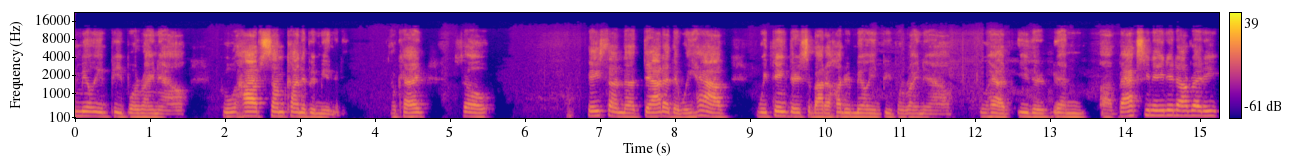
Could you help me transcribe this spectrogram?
million people right now who have some kind of immunity. Okay. So, based on the data that we have, we think there's about 100 million people right now who have either been uh, vaccinated already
